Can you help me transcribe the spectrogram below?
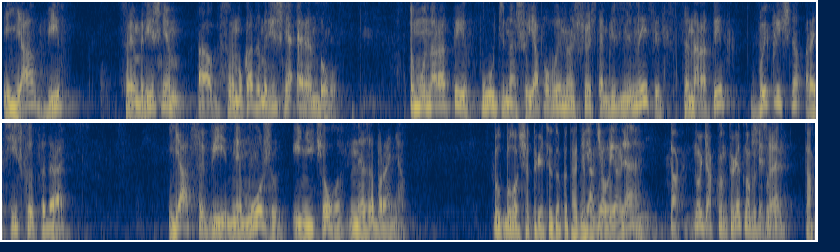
І я ввів своїм рішенням, своїм указом рішення РНБО. Тому наратив Путіна, що я повинен щось там відмінити, це наратив виключно Російської Федерації. Я собі не можу і нічого не забороняв. Було ще третє запитання. Як я уявляю? Так, ну як конкретно ви Четвер? собі- Так.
